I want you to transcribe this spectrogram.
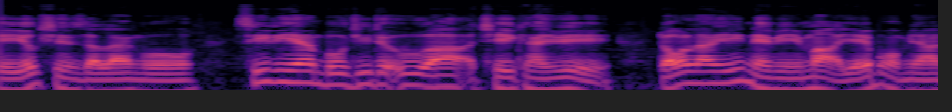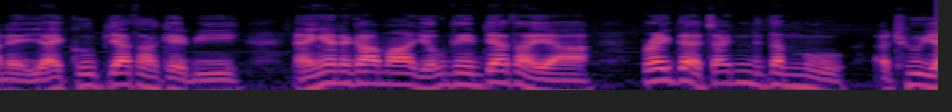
ရေရုပ်ရှင်ဇာတ်လမ်းကိုစီရီယန်ဘူကြီးတဦးအားအခြေခံ၍ဒေါ်လာရေးနယ်မြေမှရဲဘော်များနဲ့ရိုက်ကူးပြသခဲ့ပြီးနိုင်ငံတကာမှာယုံတင်ပြသရာပြည်သက်ကြိုက်နှစ်သက်မှုအထူးရ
